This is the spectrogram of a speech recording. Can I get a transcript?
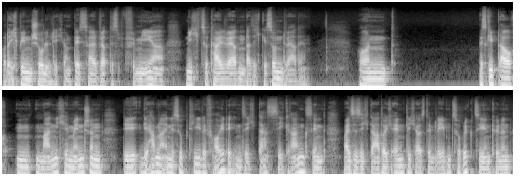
Oder ich bin schuldig und deshalb wird es für mir nicht zuteil werden, dass ich gesund werde. Und es gibt auch manche Menschen, die, die haben eine subtile Freude in sich, dass sie krank sind, weil sie sich dadurch endlich aus dem Leben zurückziehen können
